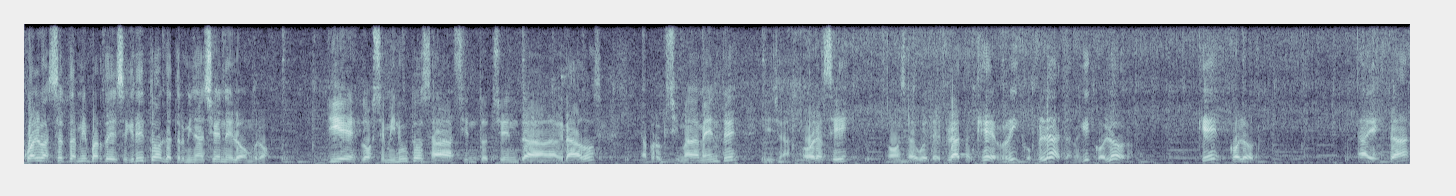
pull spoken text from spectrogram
¿Cuál va a ser también parte del secreto? La terminación en el hombro. 10, 12 minutos a 180 grados aproximadamente y ya. Ahora sí, vamos a dar vuelta el plátano. ¡Qué rico plátano! ¡Qué color! ¡Qué color! Ahí está.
